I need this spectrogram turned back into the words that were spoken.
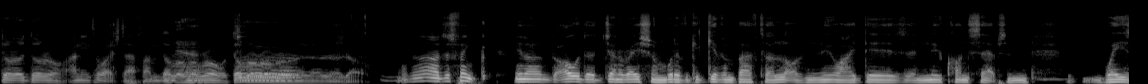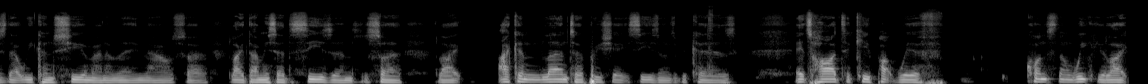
Doro Doro. I need to watch that, fam. Doro Yeah. Doro Doro Doro Doro. I don't know, I just think you know the older generation would have given birth to a lot of new ideas and new concepts and ways that we consume anime now. So, like Dami said, the seasons. So, like I can learn to appreciate seasons because it's hard to keep up with constant weekly. Like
